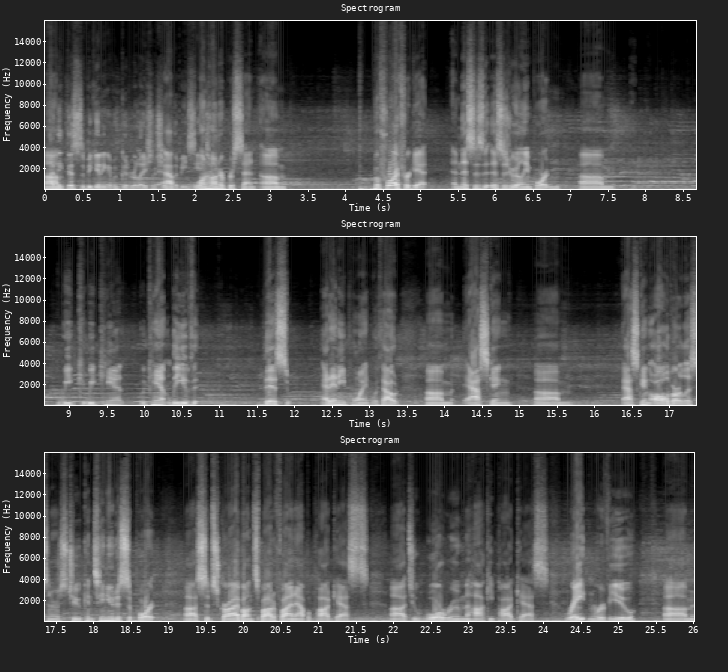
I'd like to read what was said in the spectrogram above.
I Um, think this is the beginning of a good relationship with the BCHL. one hundred percent. Um, before I forget, and this is this is really important. Um, we we can't we can't leave this at any point without um, asking um, asking all of our listeners to continue to support, uh, subscribe on Spotify and Apple Podcasts uh, to War Room the Hockey Podcasts, rate and review. Um,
